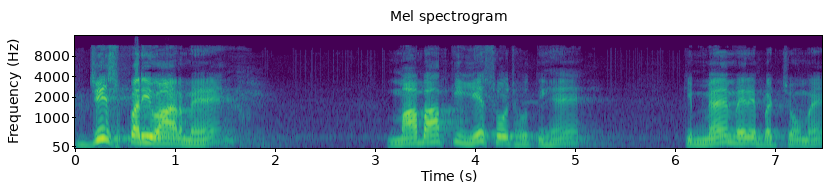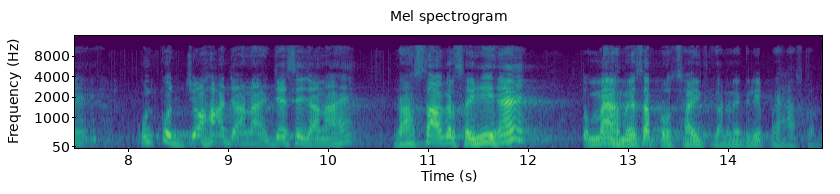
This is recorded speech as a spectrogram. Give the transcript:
जिस परिवार में माँ बाप की ये सोच होती है कि मैं मेरे बच्चों में उनको जहाँ जाना है, जैसे जाना है, रास्ता अगर सही है तो मैं हमेशा प्रोत्साहित करने के लिए प्रयास करूँ।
